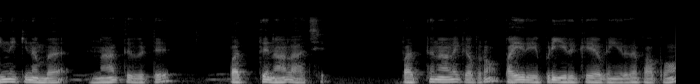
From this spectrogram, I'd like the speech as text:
இன்றைக்கி நம்ம நாற்று விட்டு பத்து நாள் ஆச்சு. பத்து நாளைக்கு அப்புறம் பயிர் எப்படி இருக்குது அப்படிங்கிறத பார்ப்போம்.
